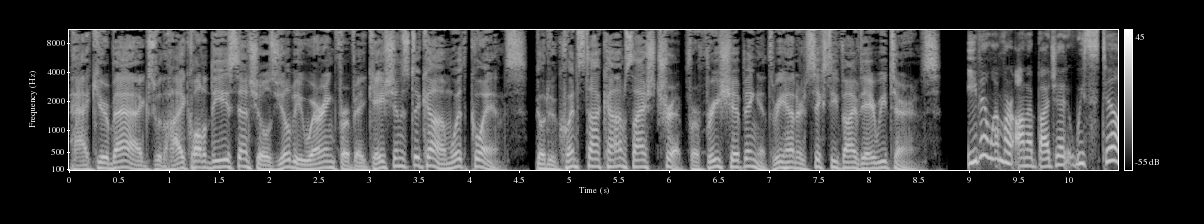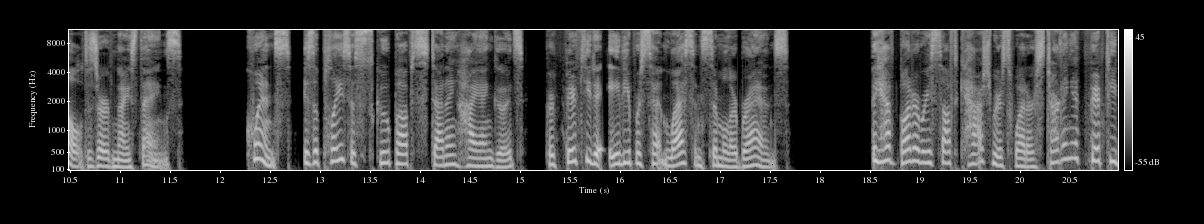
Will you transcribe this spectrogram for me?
Pack your bags with high-quality essentials you'll be wearing for vacations to come with Quince. Go to quince.com slash trip for free shipping and 365-day returns. Even when we're on a budget, we still deserve nice things. Quince is a place to scoop up stunning high-end goods for 50 to 80% less than similar brands. They have buttery soft cashmere sweaters starting at $50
